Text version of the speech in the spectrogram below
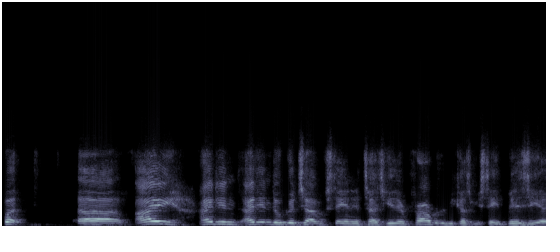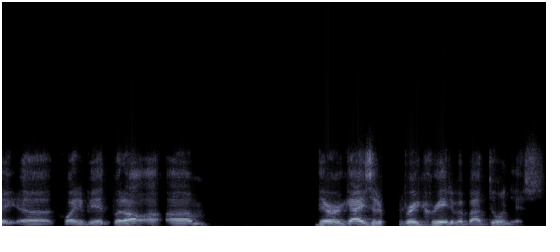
But uh, I, I didn't, I didn't do a good job of staying in touch either. Probably because we stayed busy uh, quite a bit. But I'll, um, there are guys that are very creative about doing this,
